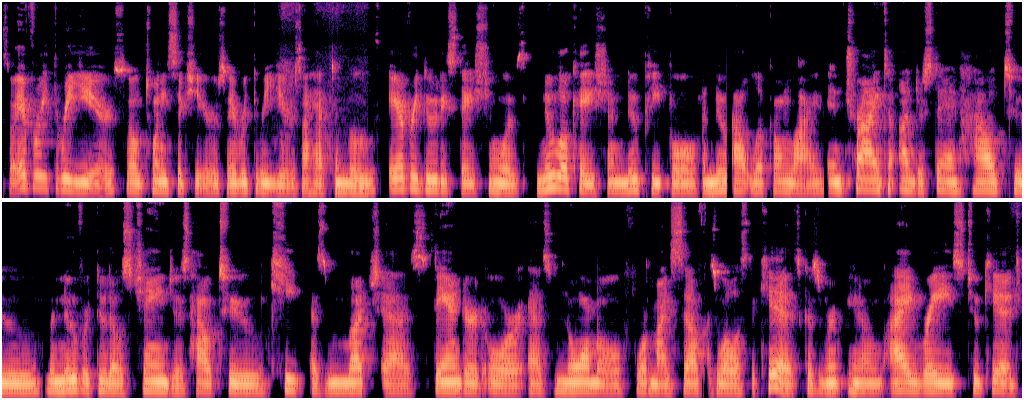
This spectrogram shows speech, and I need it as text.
So every three years, so 26 years, every three years I had to move. Every duty station was new location, new people, a new outlook on life, and trying to understand how to maneuver through those changes, how to keep as much as standard or as normal for myself as well as the kids. Because, you know, I raised two kids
